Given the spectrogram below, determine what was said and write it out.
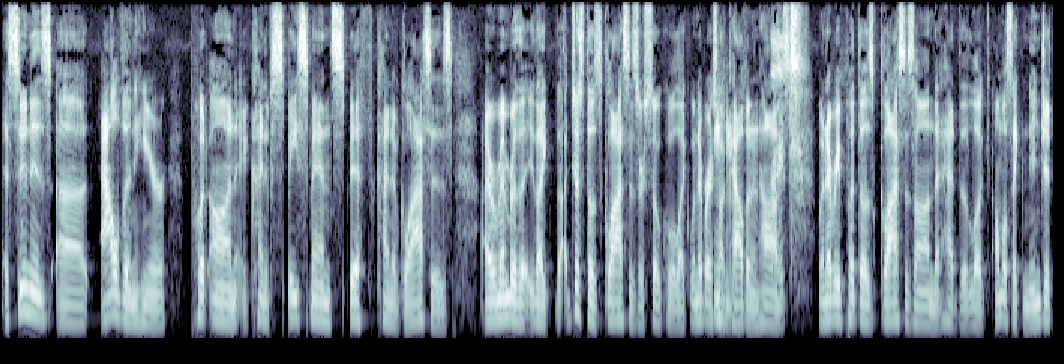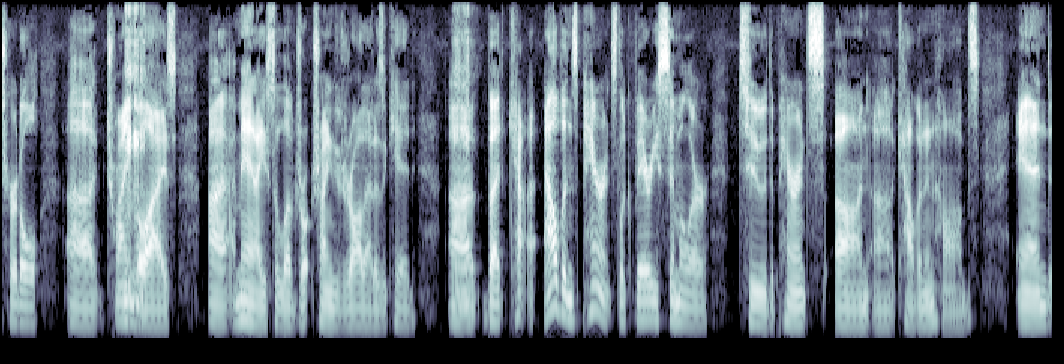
as soon as uh, Alvin here put on a kind of spaceman spiff kind of glasses. I remember that like just those glasses are so cool. Like whenever I saw Calvin and Hobbes, Right. whenever he put those glasses on that had the look almost like Ninja Turtle uh, triangle eyes. Uh, man, I used to love draw- trying to draw that as a kid. Uh, But Cal- Alvin's parents look very similar to the parents on uh, Calvin and Hobbes, and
